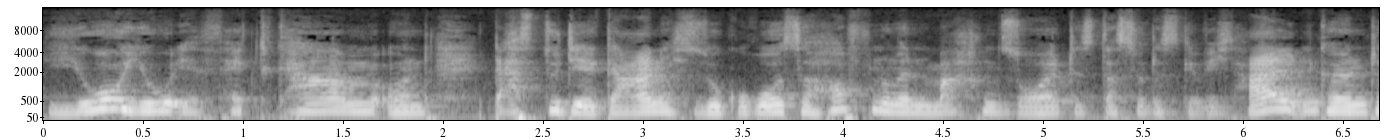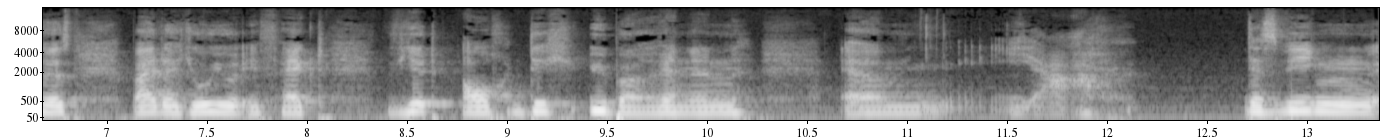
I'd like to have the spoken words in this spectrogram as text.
Jojo-Effekt kam und dass du dir gar nicht so große Hoffnungen machen solltest, dass du das Gewicht halten könntest, weil der Jojo-Effekt wird auch dich überrennen. Ähm, ja, deswegen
